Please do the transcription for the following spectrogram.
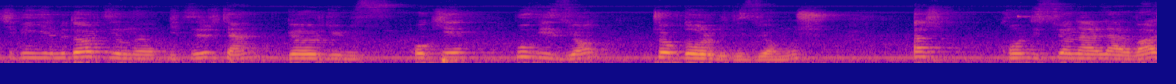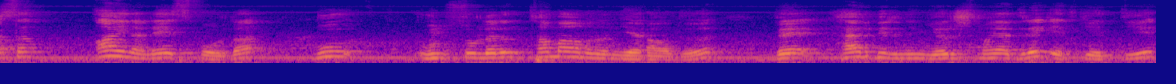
2024 yılını bitirirken gördüğümüz o ki bu vizyon çok doğru bir vizyonmuş. Kondisyonerler varsa aynen e-sporda bu unsurların tamamının yer aldığı ve her birinin yarışmaya direkt etki ettiği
